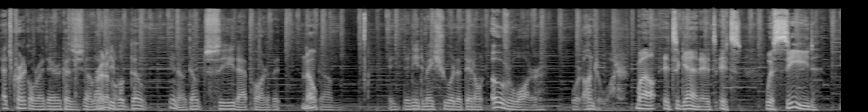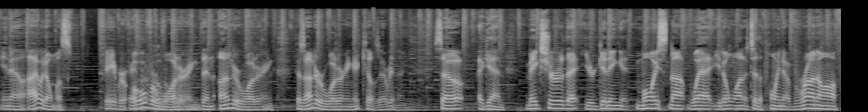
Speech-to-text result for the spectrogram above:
that's critical right there because you know a lot critical. of people don't you know don't see that part of it. Nope. And, um, they, they, need to make sure that they don't overwater or underwater. Well, it's again, it's it's with seed. You know, I would almost favor, favor overwatering, overwatering than underwatering because underwatering it kills everything. So again, make sure that you're getting it moist, not wet. You don't want it to the point of runoff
